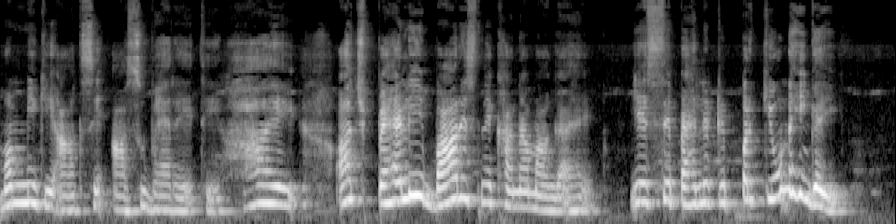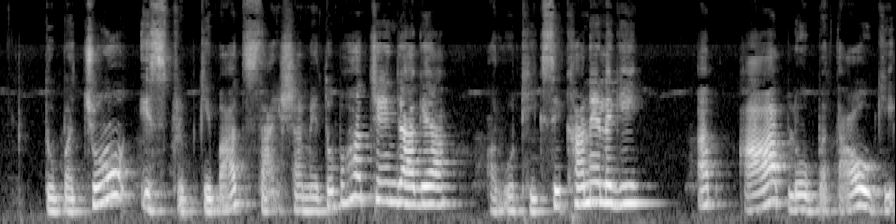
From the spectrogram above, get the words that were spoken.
मम्मी की आँख से आँसू बह रहे थे। हाय, आज पहली बार इसने खाना मांगा है। ये इससे पहले ट्रिप पर क्यों नहीं गई? तो बच्चों, इस ट्रिप के बाद साइशा में तो बहुत चेंज आ गया। और वो ठीक से खाने लगी। अब आप लोग बताओ कि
